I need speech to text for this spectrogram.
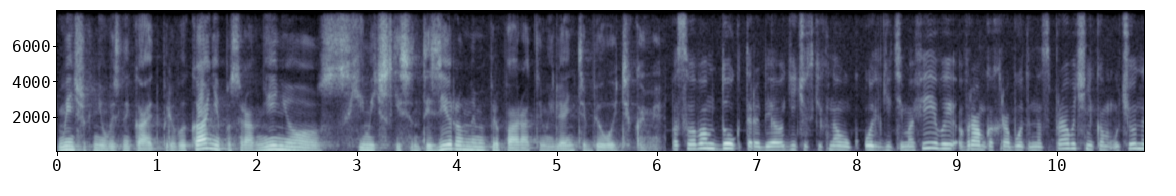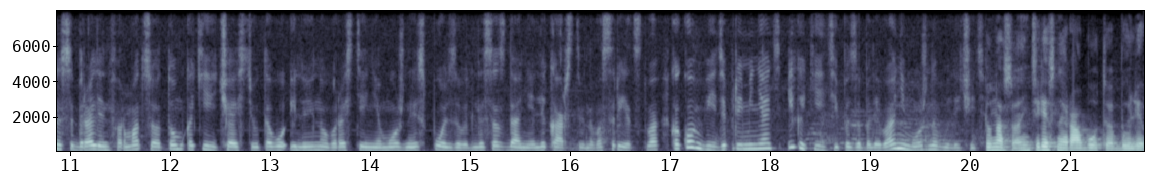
меньше к ним возникает привыкание по сравнению с химически синтезированными препаратами или антибиотиками. По словам доктора биологических наук Ольги Тимофеевой, в рамках работы над справочником ученые собирали информацию о том, какие части у того или иного растения можно использовать для создания лекарственного средства, в каком виде применять и какие типы заболеваний можно вылечить. У нас интересные работы были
